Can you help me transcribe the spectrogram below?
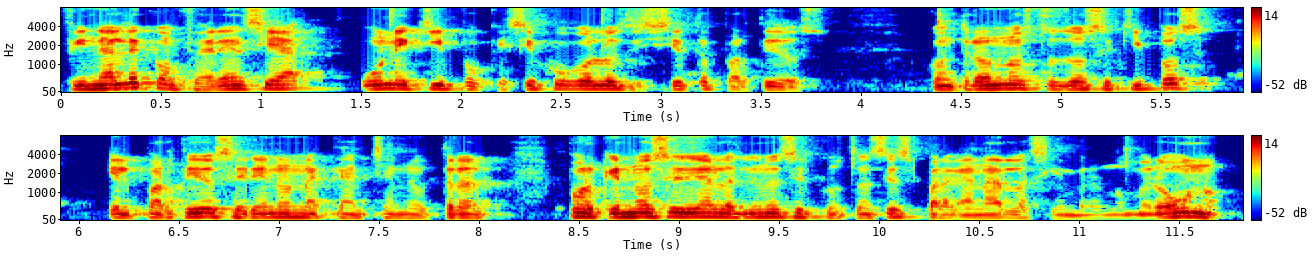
final de conferencia un equipo que sí jugó los 17 partidos contra uno de estos dos equipos, el partido sería en una cancha neutral, porque no se dieron las mismas circunstancias para ganar la siembra número uno,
